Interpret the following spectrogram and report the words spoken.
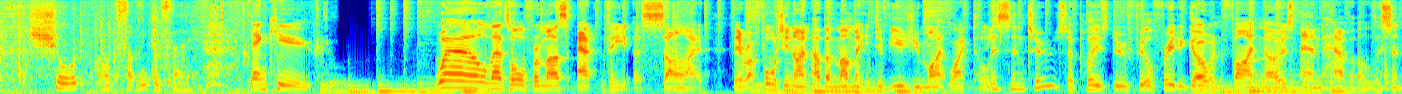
short of something to say. Thank you. Well, that's all from us at The Aside. There are 49 other mama interviews you might like to listen to, so please do feel free to go and find those and have a listen.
